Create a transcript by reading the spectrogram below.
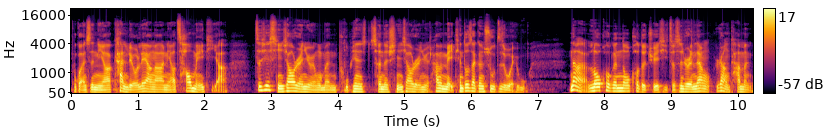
不管是你要看流量啊，你要抄媒体啊，这些行销人员，我们普遍称的行销人员，他们每天都在跟数字为伍。那 local 跟 no-code 的崛起，只是能让让他们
